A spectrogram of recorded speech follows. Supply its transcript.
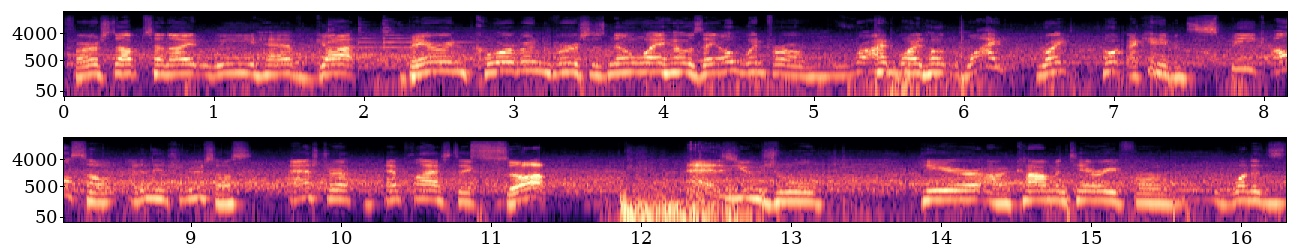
First up tonight, we have got Baron Corbin versus No Way Jose. Oh, went for a wide, wide hook. Wide right hook. I can't even speak. Also, I didn't introduce us. Astra and Plastic, Sup? as usual, here on commentary for what is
